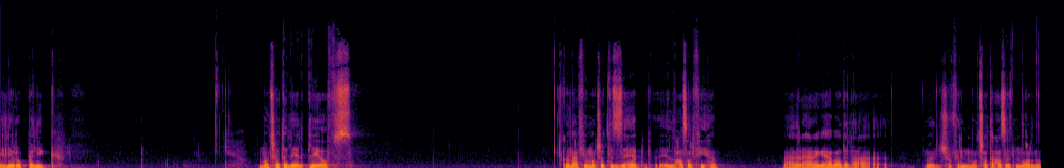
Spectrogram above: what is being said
اليوروبا ليج. الماتشات اللي هي ال play-offs كنا عارفين ماتشات الذهاب إيه اللي حصل فيها. هراجعها بعد ما نشوف الماتشات اللي حصلت النهارده.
